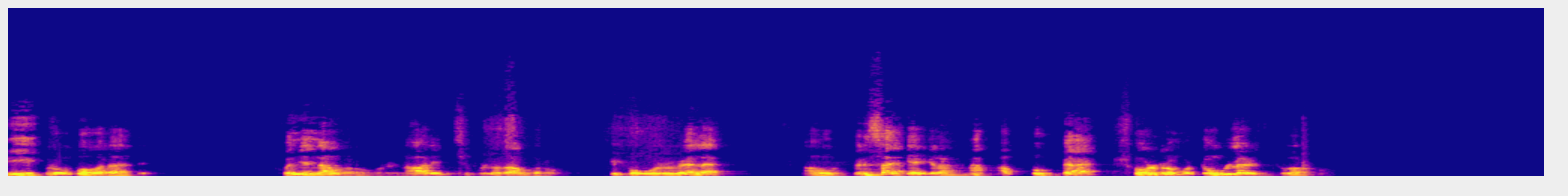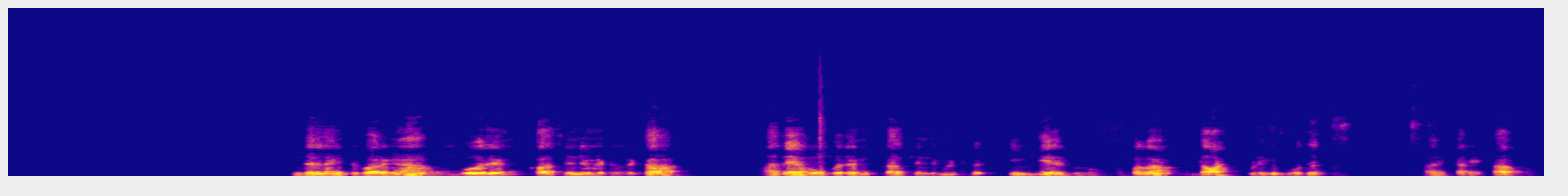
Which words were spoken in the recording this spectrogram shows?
டீப் ரொம்ப வராது. கொஞ்சம் தான் வரும். ஒரு நாலு இன்ச்சுக்குள்ள தான் வரும். இப்போ ஒருவேளை அவங்க பெருசா கேட்குறாங்கன்னா அப்போ பேக் ஷோல்டரை மட்டும் உள்ள எடுத்துட்டு வரணும். இந்த லெங்க் பாருங்க ஒன்பதே முக்கால் சென்டிமீட்டர் இருக்கா? அதே ஒன்பதே முக்கால் சென்டிமீட்டர் இங்கேயே இருக்கணும். அப்பதான் டாட் பிடிக்கும் போது அது கரெக்டா இருக்கும்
